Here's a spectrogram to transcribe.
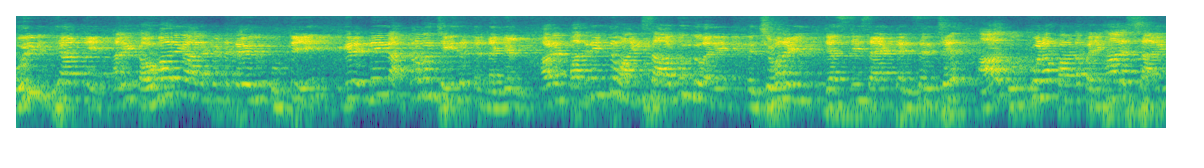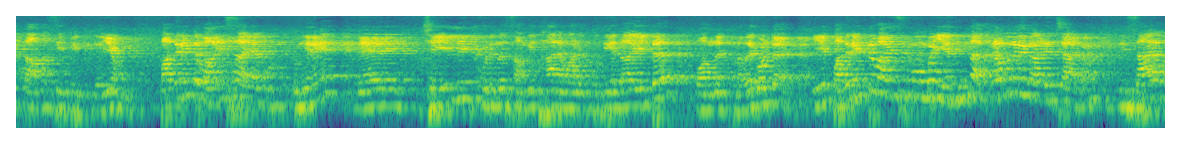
ഒരു വിദ്യാർത്ഥി അല്ലെങ്കിൽ കൗമാര കാലഘട്ടത്തിലെ ഒരു കുട്ടി ഇങ്ങനെ എന്തെങ്കിലും അക്രമം ചെയ്തിട്ടുണ്ടെങ്കിൽ അവരെ പതിനെട്ട് വയസ്സാകുന്നതുവരെ ചുവരയിൽ ജസ്റ്റിസ് ആക്ട് അനുസരിച്ച് ആ ദുർഗുണപാഠ പരിഹാരശാലയിൽ താമസിപ്പിക്കുകയും പതിനെട്ട് വയസ്സായ കുഞ്ഞിനെ നേരെ ജയിലിലേക്ക് വിടുന്ന സംവിധാനമാണ് പുതിയതായിട്ട് വന്നിട്ടുള്ളത്. അതുകൊണ്ട് ഈ പതിനെട്ട് വയസ്സിന് മുമ്പ് എന്ത് അക്രമങ്ങൾ കാണിച്ചാലും എന്ന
